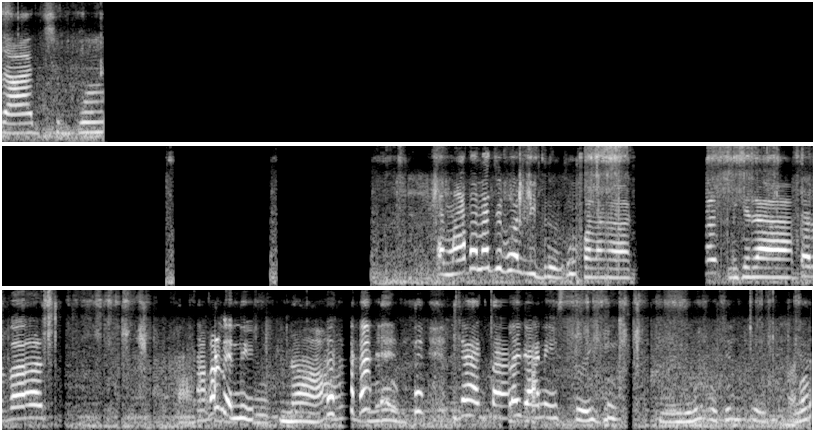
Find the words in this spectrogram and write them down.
রাজ বং- মাথা নাচে বলবি তো। কলাঘাট মেচেদা তারপর আবার বেনি না। দেখ তাহলে জানিস তুই। মেদিনীপুর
